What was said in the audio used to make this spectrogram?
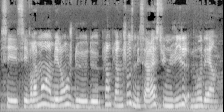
c'est vraiment un mélange de, de plein plein de choses, mais ça reste une ville moderne.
